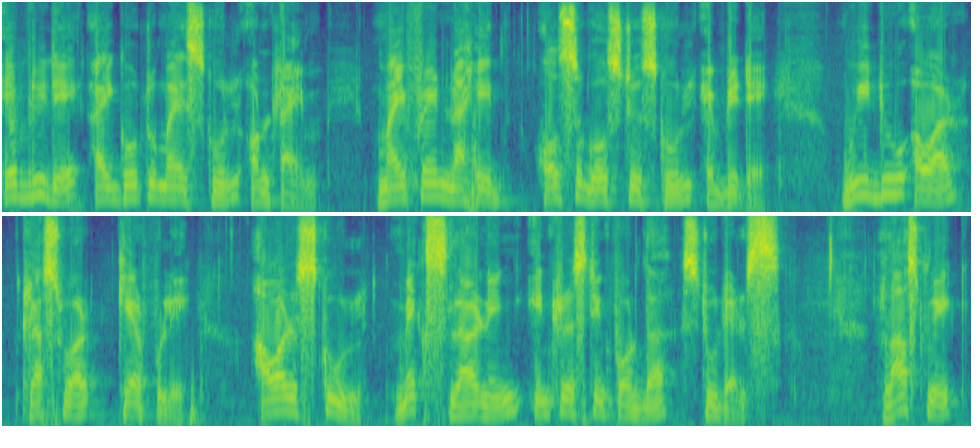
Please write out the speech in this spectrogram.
Every day i go to my school on time. My friend nahid also goes to school every day. We do our classwork carefully our school makes learning interesting for the students last week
